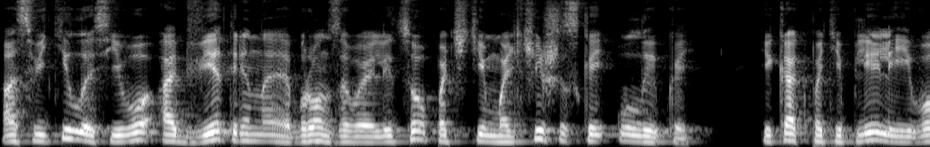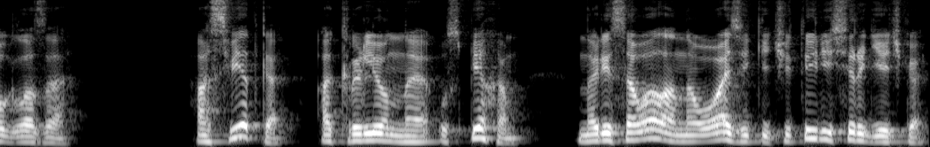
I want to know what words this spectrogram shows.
осветилось его обветренное бронзовое лицо почти мальчишеской улыбкой и как потеплели его глаза. А Светка, окрыленная успехом, нарисовала на уазике четыре сердечка,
